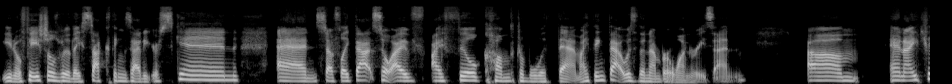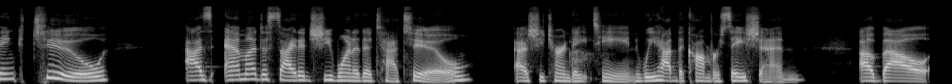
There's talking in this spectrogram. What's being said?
you know facials where they suck things out of your skin and stuff like that. So I've I feel comfortable with them. I think that was the number one reason. Um and I think too as Emma decided she wanted a tattoo as she turned 18, we had the conversation about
